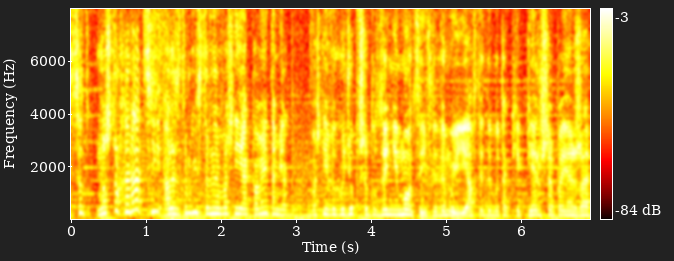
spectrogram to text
co, masz trochę racji, ale z drugiej strony właśnie jak pamiętam, jak właśnie wychodziło Przebudzenie Mocy i wtedy mówię, ja wtedy był takie pierwsze powiem, że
